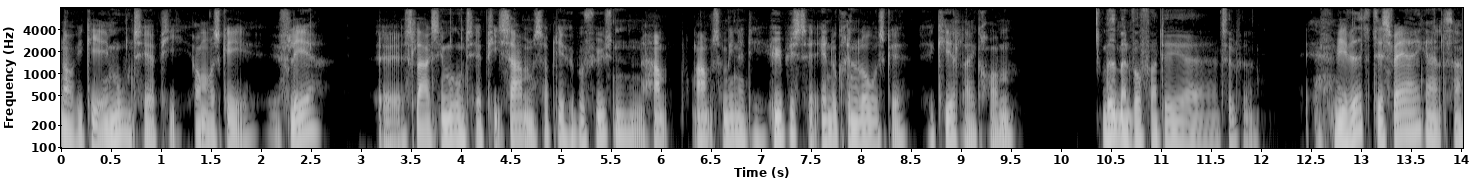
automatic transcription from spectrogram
når vi giver immunterapi, og måske flere øh, slags immunterapi sammen, så bliver hypofysen ramt som en af de hyppigste endokrinologiske øh, kirtler i kroppen. Ved man, hvorfor det er tilfældet? Vi ved det desværre ikke, altså.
